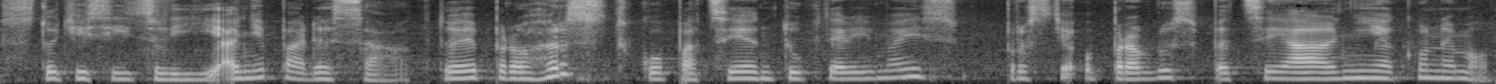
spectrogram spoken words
100 tisíc lidí, ani 50. To je pro hrstku pacientů, který mají prostě opravdu speciální jako nemoc.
